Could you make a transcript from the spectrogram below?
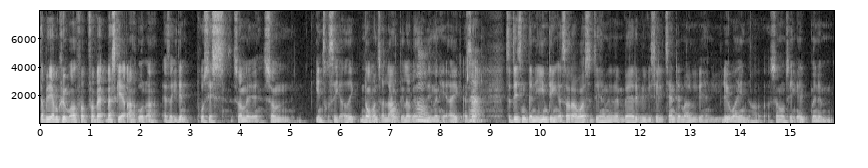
der bliver jeg bekymret for, for hvad, hvad sker der under, altså i den proces som, øh, som interesseret. Ikke? Når man så langt, eller hvad mm. vil man her? Ikke? Altså, Ja. Så det er sådan den ene ting, og så er der jo også det her med, hvad, hvad er det, vil vi sælge tandem, eller vil vi have nye elever ind, og, og sådan nogle ting. Ikke? Men, øhm,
